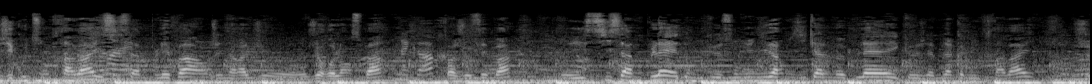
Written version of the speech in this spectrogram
j'écoute son travail, si ça me plaît pas en général je, je relance pas, D'accord. enfin je fais pas. Et si ça me plaît, donc que son univers musical me plaît et que j'aime bien comme il travaille, je,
